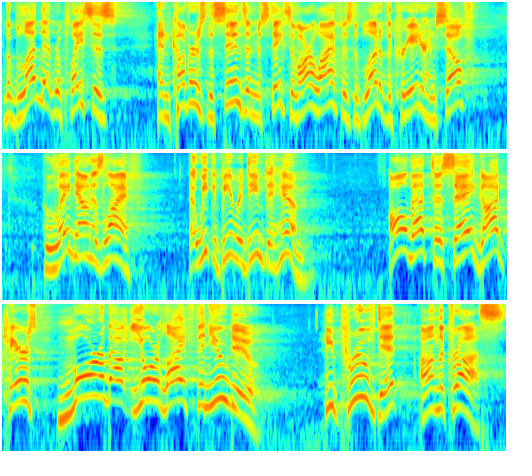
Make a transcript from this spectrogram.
The blood that replaces and covers the sins and mistakes of our life is the blood of the Creator Himself, who laid down His life that we could be redeemed to Him. All that to say, God cares more about your life than you do. He proved it on the cross.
